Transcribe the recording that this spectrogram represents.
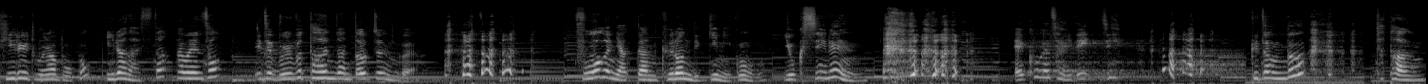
뒤를 돌아보고 일어났어? 하면서 이제 물부터 한 잔 떠주는 거야 부엌은 약간 그런 느낌이고 욕실은 에코가 잘 돼 있지 그 정도? 자 다음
